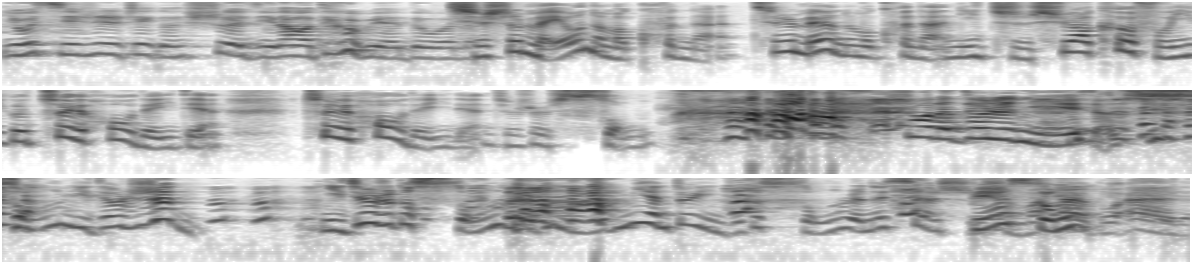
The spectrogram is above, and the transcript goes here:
尤其是这个涉及到特别多的。其实没有那么困难，其实没有那么困难，你只需要克服一个最后的一点，最后的一点就是怂，说的就是你，小就七。怂你就认，你就是个怂人，你就面对你这个怂人的现实，别什么爱怂不爱的，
